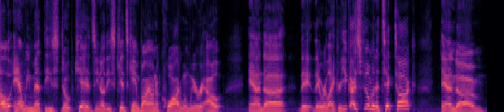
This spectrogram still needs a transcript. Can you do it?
Oh, and we met these dope kids. You know, these kids came by on a quad when we were out, and uh, they they were like, "Are you guys filming a TikTok?" And um,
